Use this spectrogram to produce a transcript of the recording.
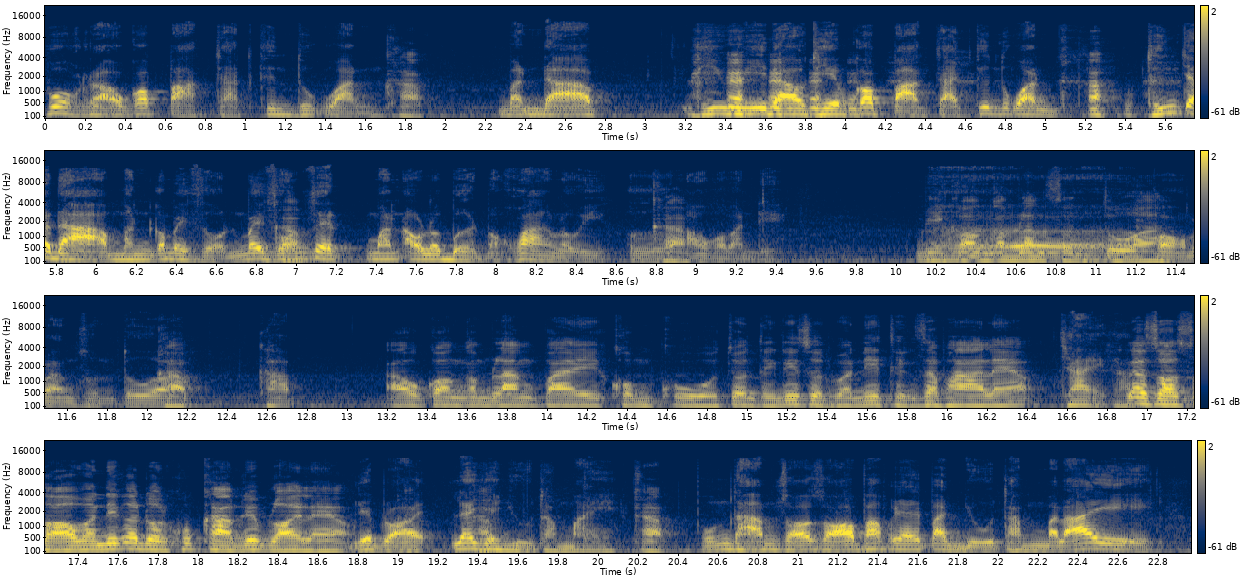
พวกเราก็ปากจัดขึ้นทุกวัน ครับ บรรดาทีวีดาวเทียมก็ปากจัดขึ้นทุกวัน ถึงจะด่ามันก็ไม่สน ไม่สครันบเสร็จมันเอาระเบิดมาคว้างเราอีกเออครับ เอากับมันดิ มีกองกำลังส่วนตัวเออกองกำลังส่วนตัวครับ ครับ เอากองกำลังไปข่มขู่จนถึงที่สุดวันนี้ถึงสภาแล้ว ใช่ครับแล้วสสวันนี้ก็โดนคุกคามเรียบร้อยแล้ว เรียบร้อย แล้วครับจะอยู่ทำไม ครับ ผมถามสสพรรคประชาธิปัตย์อยู่ทำอะไร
